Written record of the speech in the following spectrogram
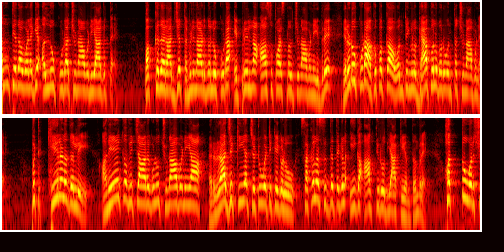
ಅಂತ್ಯದ ಒಳಗೆ ಅಲ್ಲೂ ಕೂಡ ಚುನಾವಣೆಯಾಗುತ್ತೆ. ಪಕ್ಕದ ರಾಜ್ಯ ತಮಿಳುನಾಡಿನಲ್ಲೂ ಕೂಡ ಏಪ್ರಿಲ್ನ ಆಸುಪಾಸಿನಲ್ಲಿ ಚುನಾವಣೆ ಇದ್ರೆ ಎರಡೂ ಕೂಡ ಅಕ್ಕಪಕ್ಕ ಒಂದು ತಿಂಗಳು ಗ್ಯಾಪಲ್ಲಿ ಬರುವಂತ ಚುನಾವಣೆ. ಬಟ್ ಕೇರಳದಲ್ಲಿ ಅನೇಕ ವಿಚಾರಗಳು, ಚುನಾವಣೆಯ ರಾಜಕೀಯ ಚಟುವಟಿಕೆಗಳು, ಸಕಲ ಸಿದ್ಧತೆಗಳು ಈಗ ಆಗ್ತಿರೋದು ಯಾಕೆ ಅಂತಂದ್ರೆ ಹತ್ತು ವರ್ಷ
